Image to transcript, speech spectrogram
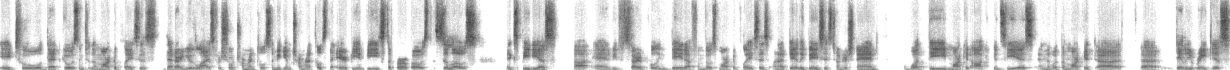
a tool that goes into the marketplaces that are utilized for short-term rentals and medium-term rentals, the Airbnbs, the Vrbos, the Zillows, Expedias, uh, and we've started pulling data from those marketplaces on a daily basis to understand what the market occupancy is and what the market uh, uh, daily rate is.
